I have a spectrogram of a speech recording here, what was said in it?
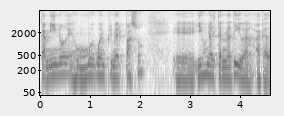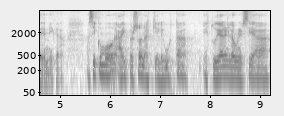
camino, es un muy buen primer paso eh, y es una alternativa académica. Así como hay personas que les gusta estudiar en la universidad,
